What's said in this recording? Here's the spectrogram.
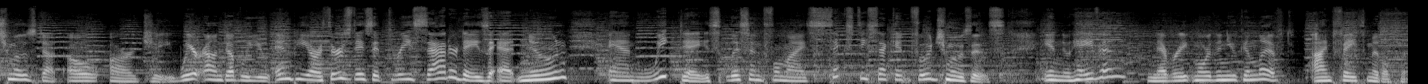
foodschmooze.org. We're on WNPR Thursdays at 3, Saturdays at noon, and weekdays, listen for my 60 second food schmoozes. In New Haven, never eat more than you can lift. I'm Faith Middleton.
